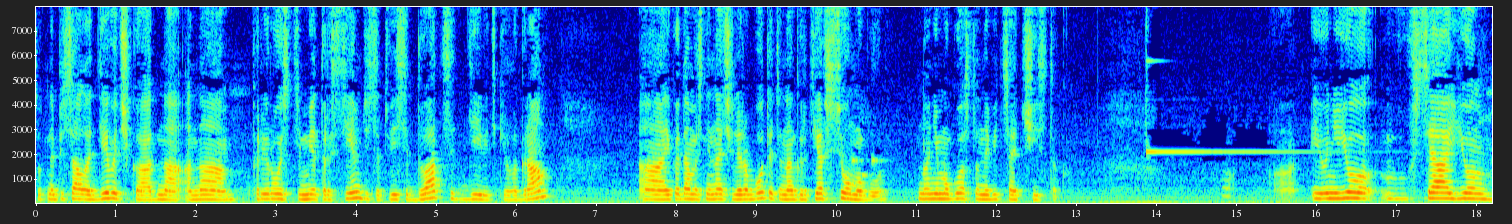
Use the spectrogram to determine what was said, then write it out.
тут написала девочка одна, она при росте метр семьдесят, весит 29 килограмм, а, и когда мы с ней начали работать, она говорит, я все могу, но не могу остановиться от чисток. А, и у нее вся ее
